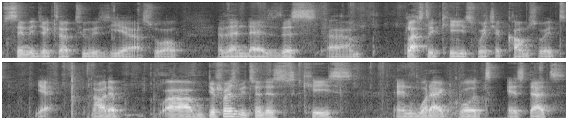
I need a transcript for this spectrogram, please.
SIM ejector too is here as well. And then there's this um, plastic case which it comes with. Yeah. Now the um, difference between this case and what I got is that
